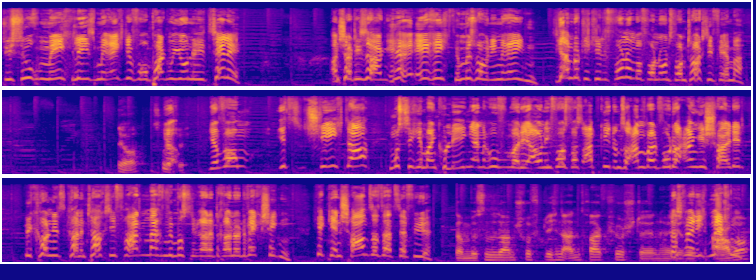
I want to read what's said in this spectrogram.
durchsuchen mich, lesen mir Rechte vor und packen mich unter die Zelle. Anstatt die sagen, Herr Erich, wir müssen mal mit Ihnen reden. Sie haben doch die Telefonnummer von uns, von Taxifirma. Ja, ist richtig. ja, warum? Jetzt stehe ich da, musste hier meinen Kollegen anrufen, weil der auch nicht wusste, was abgeht. Unser Anwalt wurde angeschaltet. Wir können jetzt keine Taxifahrten machen, wir mussten gerade drei Leute wegschicken. Ich hätte keinen Schadensersatz dafür. Da müssen Sie da einen schriftlichen Antrag für stellen, Herr Das werde ich machen. Aber,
